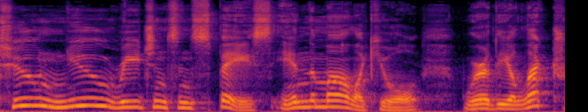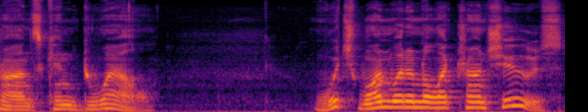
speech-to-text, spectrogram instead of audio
two new regions in space in the molecule where the electrons can dwell. Which one would an electron choose?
